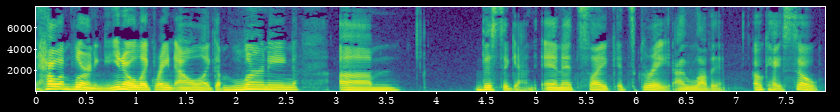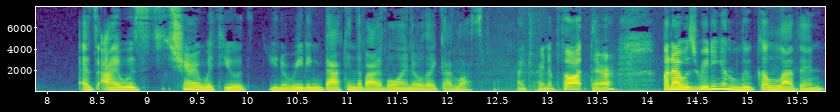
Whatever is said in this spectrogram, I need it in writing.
how I'm learning, you know, like right now, like I'm learning um, this again. And it's like, it's great. I love it. Okay, so as I was sharing with you, you know, reading back in the Bible, I know like I lost my train of thought there, but I was reading in Luke 11,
